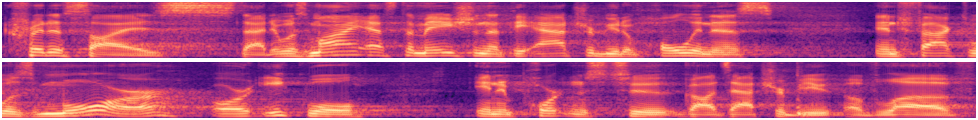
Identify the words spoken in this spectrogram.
criticize that. It was my estimation that the attribute of holiness, in fact, was more or equal in importance to God's attribute of love.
